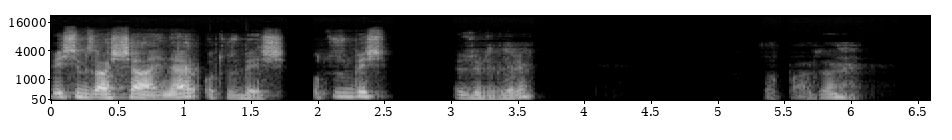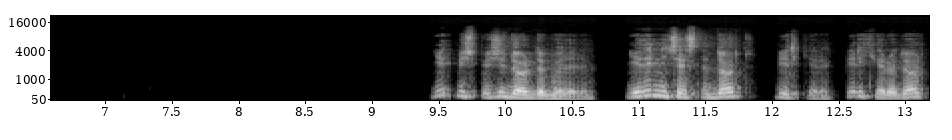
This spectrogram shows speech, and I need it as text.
5'imiz aşağı iner 35. 35 özür dilerim. Çok pardon. 75'i 4'e bölelim. 7'nin içerisinde 4 bir kere. 1 kere 4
